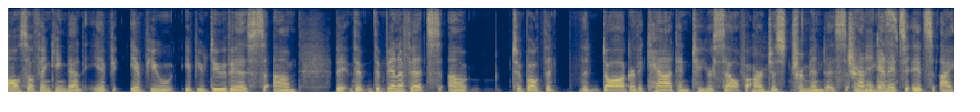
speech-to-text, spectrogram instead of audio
also thinking that if if you if you do this, um, the the the benefits uh, to both the the dog or the cat and to yourself are mm-hmm. just tremendous. tremendous. And and it's it's I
